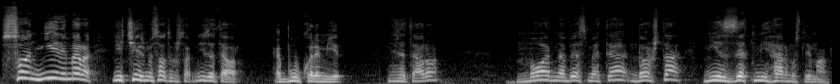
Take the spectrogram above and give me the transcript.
Sa njeri merr, një çeshme sa të kushton 20 euro. E bukur e mirë. 20 euro. Marrin abdes me të, ndoshta 20000 herë musliman.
